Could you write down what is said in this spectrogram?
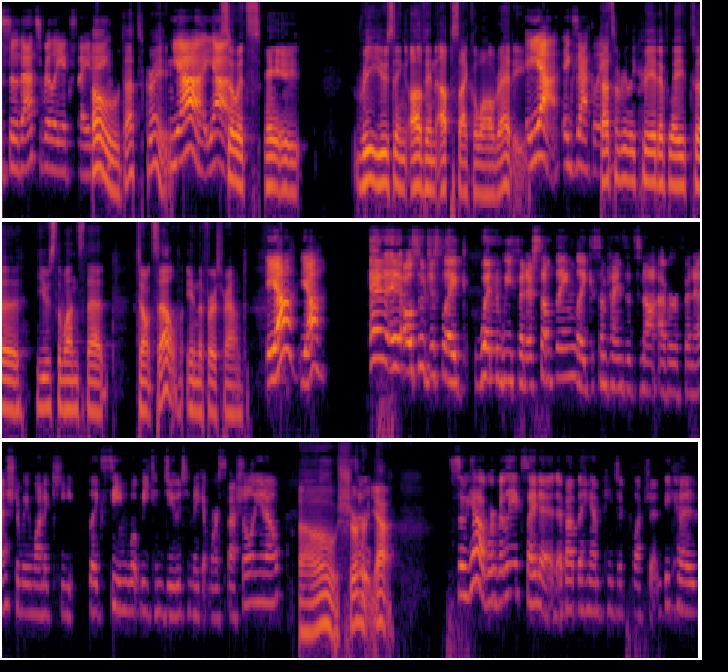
so that's really exciting. Oh, that's great. Yeah, yeah. So it's a reusing of an upcycle already. Yeah, exactly. That's a really creative way to use the ones that don't sell in the first round. Yeah, yeah. And it also just like when we finish something, like sometimes it's not ever finished and we want to keep like seeing what we can do to make it more special, you know? Oh, sure. So- yeah. So yeah, we're really excited about the hand painted collection because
